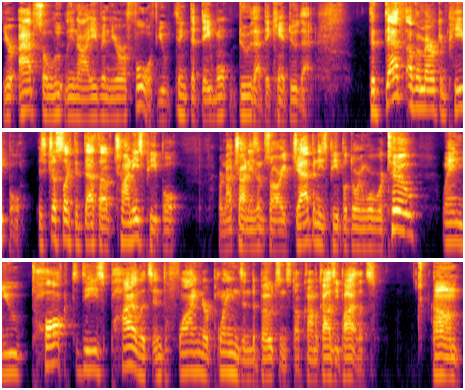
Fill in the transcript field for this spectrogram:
you're absolutely naive and you're a fool if you think that they won't do that. They can't do that. The death of American people is just like the death of Chinese people, or not Chinese, I'm sorry, Japanese people during World War II when you talked these pilots into flying their planes into boats and stuff, kamikaze pilots. Um,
